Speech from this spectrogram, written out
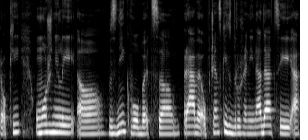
roky umožnili e, vznik vôbec práve občianských združení, nadácií a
